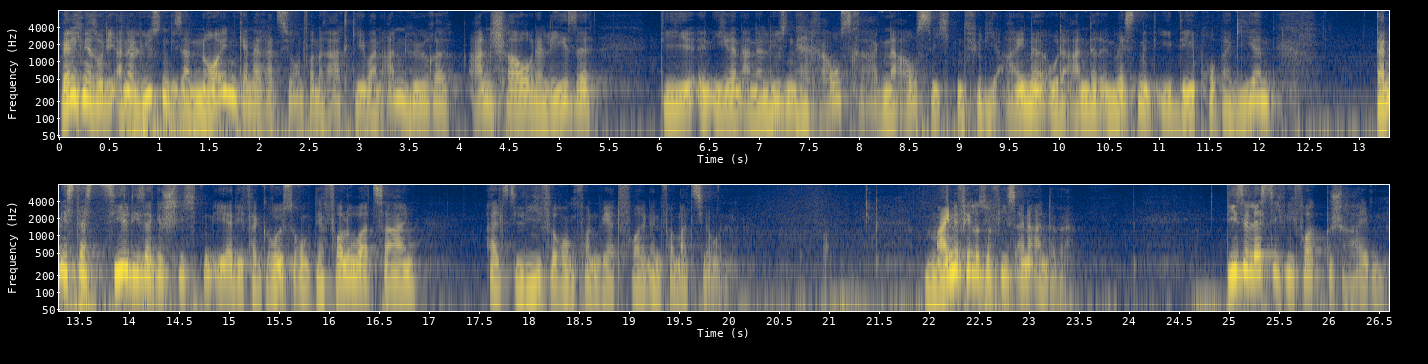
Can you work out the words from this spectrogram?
Wenn ich mir so die Analysen dieser neuen Generation von Ratgebern anhöre, anschaue oder lese, die in ihren Analysen herausragende Aussichten für die eine oder andere Investmentidee propagieren, dann ist das Ziel dieser Geschichten eher die Vergrößerung der Followerzahlen als die Lieferung von wertvollen Informationen. Meine Philosophie ist eine andere. Diese lässt sich wie folgt beschreiben.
